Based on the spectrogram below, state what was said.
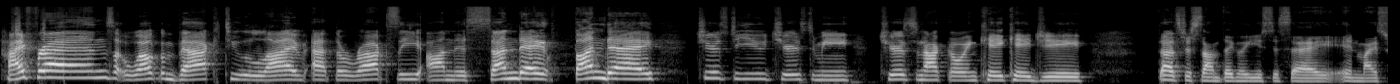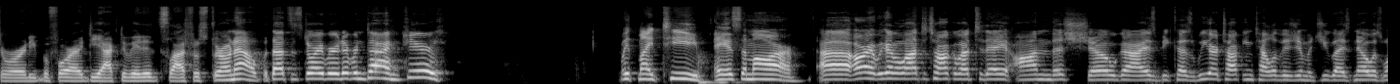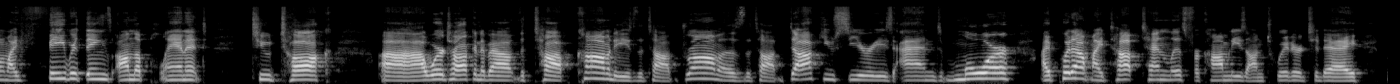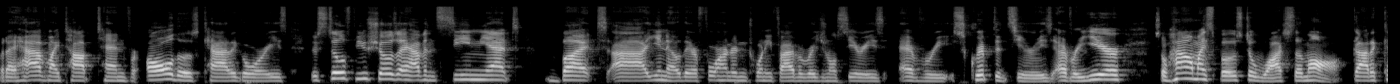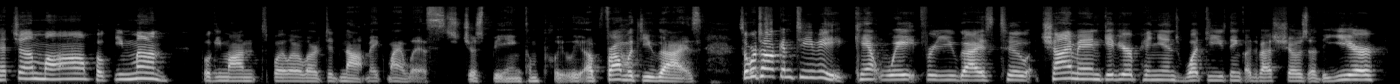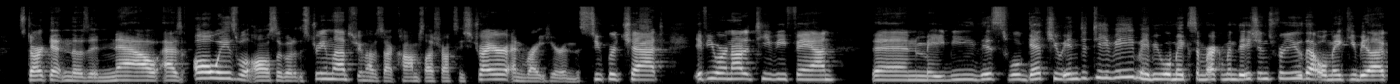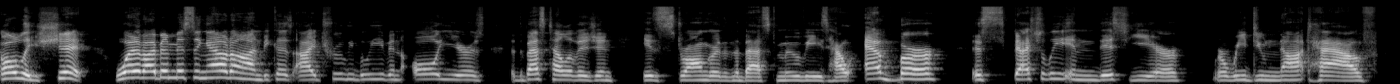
Hi, friends. Welcome back to Live at the Roxy on this Sunday, fun day. Cheers to you. Cheers to me. Cheers to not going KKG. That's just something we used to say in my sorority before I deactivated slash was thrown out. But that's a story for a different time. Cheers. With my tea, ASMR. Uh, all right, we got a lot to talk about today on the show, guys, because we are talking television, which you guys know is one of my favorite things on the planet to talk. Uh, we're talking about the top comedies, the top dramas, the top docu series, and more. I put out my top 10 list for comedies on Twitter today, but I have my top 10 for all those categories. There's still a few shows I haven't seen yet, but uh, you know, there are 425 original series every scripted series every year. So, how am I supposed to watch them all? Gotta catch them all, Pokemon. Pokemon, spoiler alert, did not make my list. Just being completely upfront with you guys. So we're talking TV. Can't wait for you guys to chime in, give your opinions. What do you think are the best shows of the year? Start getting those in now. As always, we'll also go to the Streamlabs, streamlabs.com slash Roxy Striar, and right here in the super chat. If you are not a TV fan, then maybe this will get you into TV. Maybe we'll make some recommendations for you that will make you be like, holy shit, what have I been missing out on? Because I truly believe in all years that the best television is stronger than the best movies. However, especially in this year where we do not have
